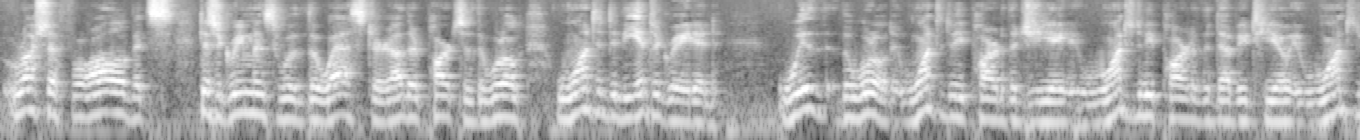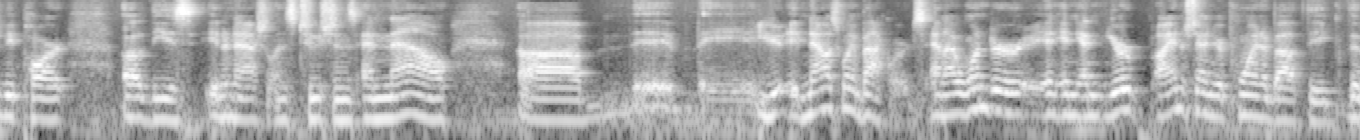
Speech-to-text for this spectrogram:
Russia, for all of its disagreements with the West or other parts of the world, wanted to be integrated with the world. It wanted to be part of the G8. It wanted to be part of the WTO. It wanted to be part of these international institutions. And now, uh, you, now it's going backwards. And I wonder, and, and, and your, I understand your point about the, the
